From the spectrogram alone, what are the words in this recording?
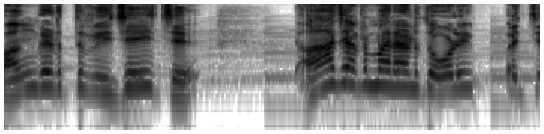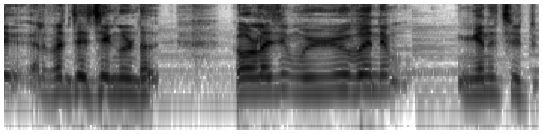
പങ്കെടുത്ത് വിജയിച്ച് ആ ചേട്ടന്മാരാണ് തോളി വെച്ച് കൽപ്പൻ ചേച്ചിയും കൊണ്ട് കോളേജ് മുഴുവനും ഇങ്ങനെ ചുറ്റി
